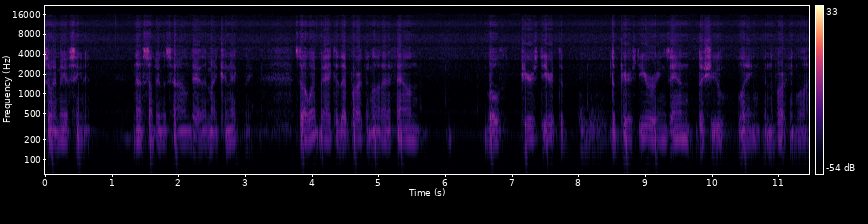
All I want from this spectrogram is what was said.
so I may have seen it. Now something was found there that might connect me. So I went back to that parking lot and I found both pierced ear, the, the pierced earrings and the shoe laying in the parking lot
